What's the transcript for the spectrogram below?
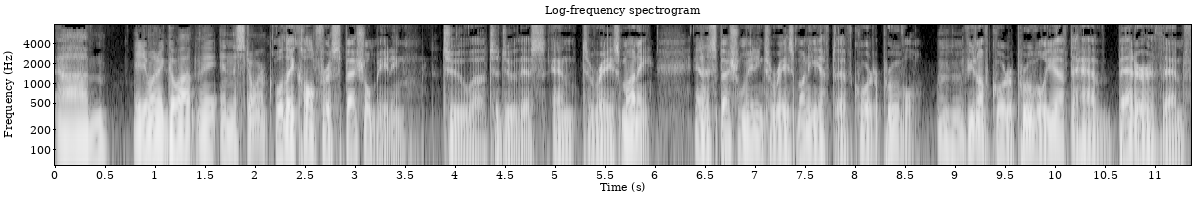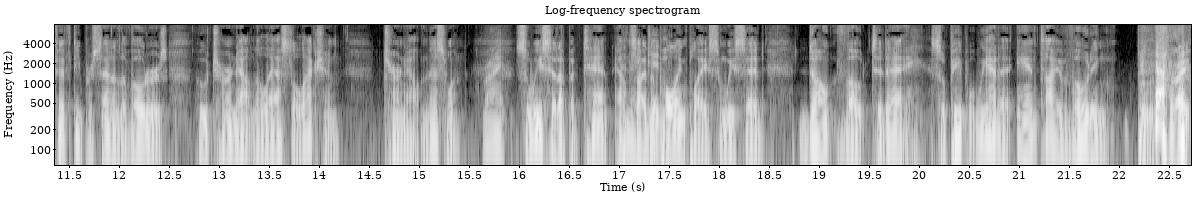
um, they didn't want to go out in the in the storm. Well, they called for a special meeting to uh, to do this and to raise money. And a special meeting to raise money, you have to have court approval. If you don't have court approval, you have to have better than fifty percent of the voters who turned out in the last election turn out in this one. Right. So we set up a tent outside the polling place, and we said, "Don't vote today." So people, we had an anti-voting booth, right?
